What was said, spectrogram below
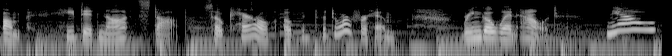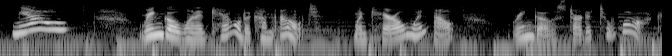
bump. He did not stop, so Carol opened the door for him. Ringo went out. Meow, meow. Ringo wanted Carol to come out. When Carol went out, Ringo started to walk.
